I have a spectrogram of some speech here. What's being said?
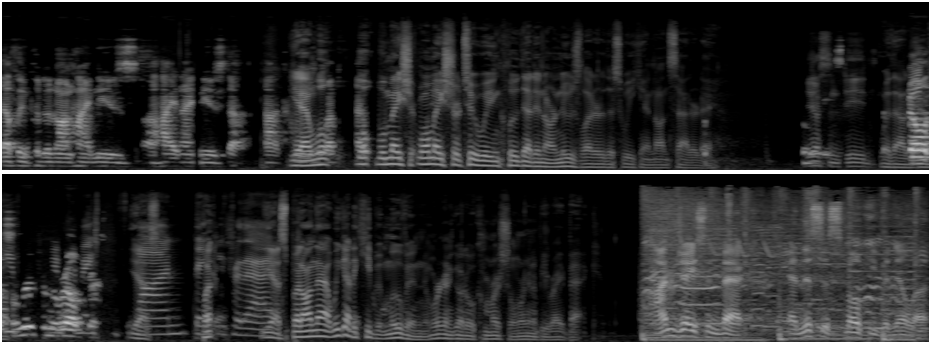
definitely put it on high news, uh, high nine news dot. Yeah, we'll, we'll we'll make sure we'll make sure too we include that in our newsletter this weekend on Saturday. Yes, indeed. Without No, a Thank doubt. you for to the the real information, Yes. Juan. Thank But- you for that. yes, but on that we got to keep it moving. We're gonna go to a commercial. and We're gonna be right back. I'm Jason Beck, and this is Smoky Vanilla.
